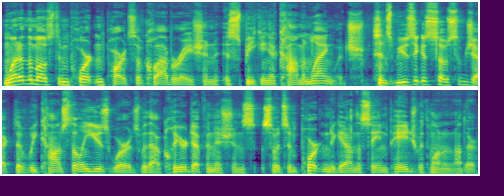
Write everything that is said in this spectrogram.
One of the most important parts of collaboration is speaking a common language. Since music is so subjective, we constantly use words without clear definitions, so it's important to get on the same page with one another.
